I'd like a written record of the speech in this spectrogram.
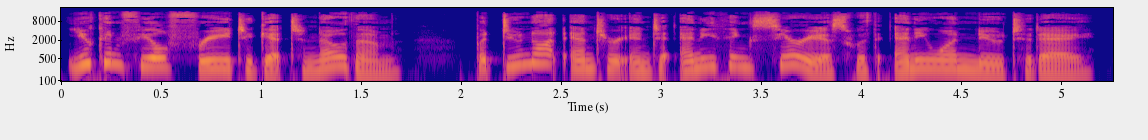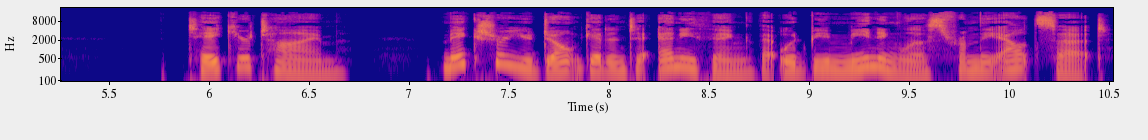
You can feel free to get to know them, but do not enter into anything serious with anyone new today. Take your time. Make sure you don't get into anything that would be meaningless from the outset.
